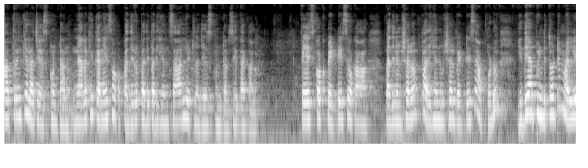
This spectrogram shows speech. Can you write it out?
మాత్రంకి ఇలా చేసుకుంటాను. నెలకి కనీసం ఒక పది పది పదిహేను సార్లు ఇట్లా చేసుకుంటాను శీతాకాలం. ఫేస్కి ఒక పెట్టేసి ఒక పది నిమిషాలు పదిహేను నిమిషాలు పెట్టేసి అప్పుడు ఇదే పిండితోటి మళ్ళీ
